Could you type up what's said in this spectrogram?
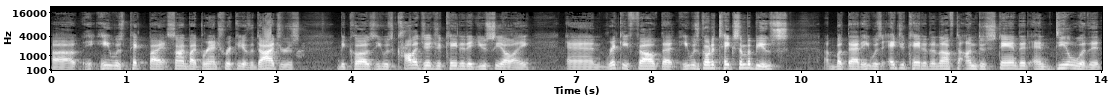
Uh, he, he, was picked by signed by Branch Rickey of the Dodgers because he was college educated at UCLA, and Rickey felt that he was going to take some abuse, but that he was educated enough to understand it and deal with it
